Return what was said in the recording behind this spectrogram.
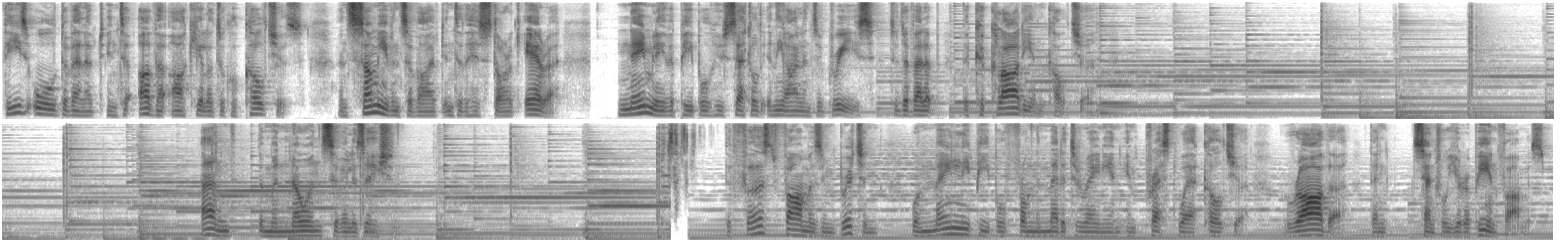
These all developed into other archaeological cultures, and some even survived into the historic era, namely the people who settled in the islands of Greece to develop the Cycladian culture. And the Minoan civilization. The first farmers in Britain were mainly people from the Mediterranean impressed ware culture, rather than Central European farmers.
